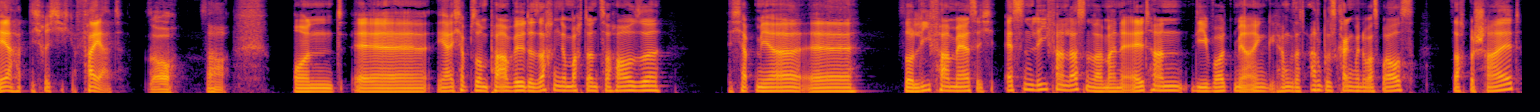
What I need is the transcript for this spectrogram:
der hat nicht richtig gefeiert. So. So. Und äh, ja, ich habe so ein paar wilde Sachen gemacht dann zu Hause. Ich habe mir äh, so liefermäßig Essen liefern lassen, weil meine Eltern, die wollten mir eigentlich, haben gesagt, ah, du bist krank, wenn du was brauchst, sag Bescheid.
